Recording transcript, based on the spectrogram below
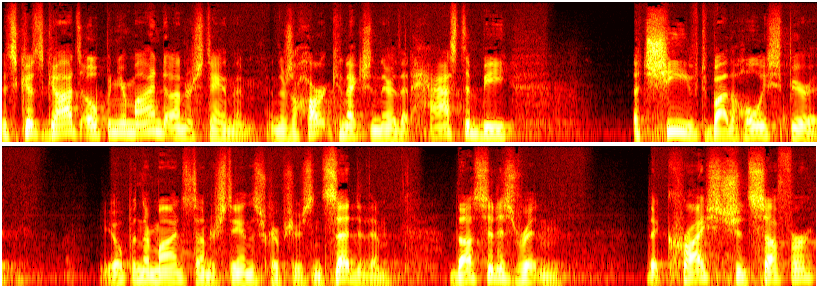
it's because God's opened your mind to understand them. And there's a heart connection there that has to be achieved by the Holy Spirit. He opened their minds to understand the scriptures and said to them, Thus it is written, that Christ should suffer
